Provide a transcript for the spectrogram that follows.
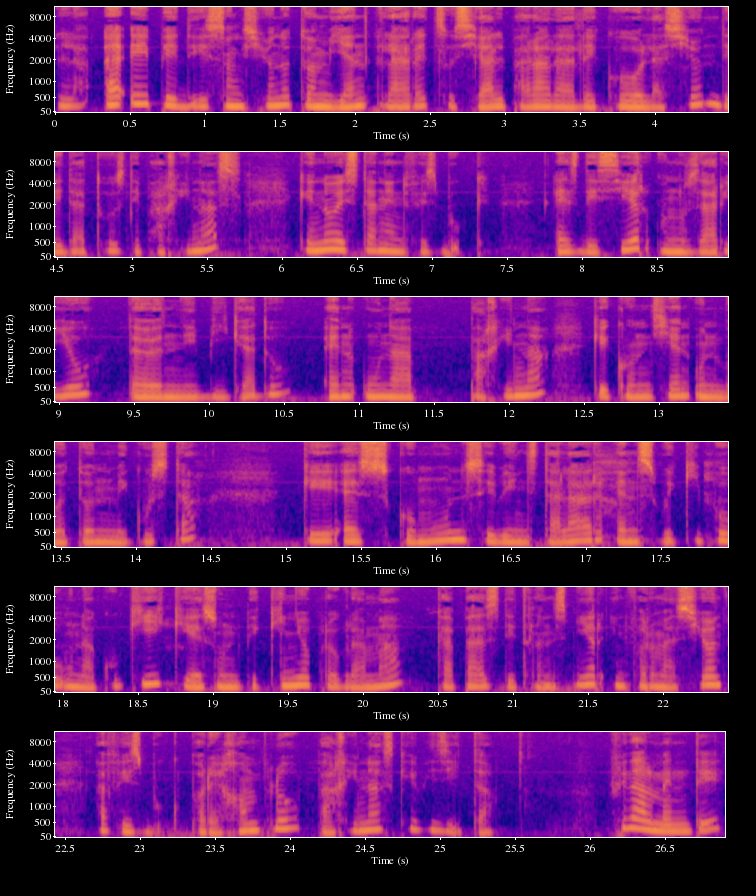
La AEPD sancionó también la red social para la recolección de datos de páginas que no están en Facebook, es decir, un usuario navegado en una página que contiene un botón me gusta, que es común se ve instalar en su equipo una cookie, que es un pequeño programa capaz de transmitir información a Facebook, por ejemplo, páginas que visita. Finalmente,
